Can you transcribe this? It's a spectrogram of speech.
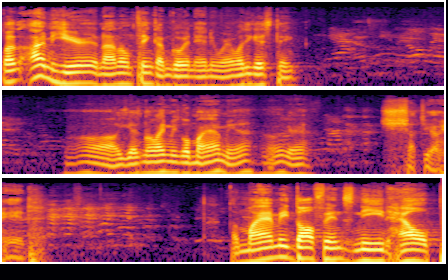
But I'm here and I don't think I'm going anywhere. What do you guys think? Oh, you guys don't like me go Miami, huh? Okay. Shut your head. The Miami Dolphins need help.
